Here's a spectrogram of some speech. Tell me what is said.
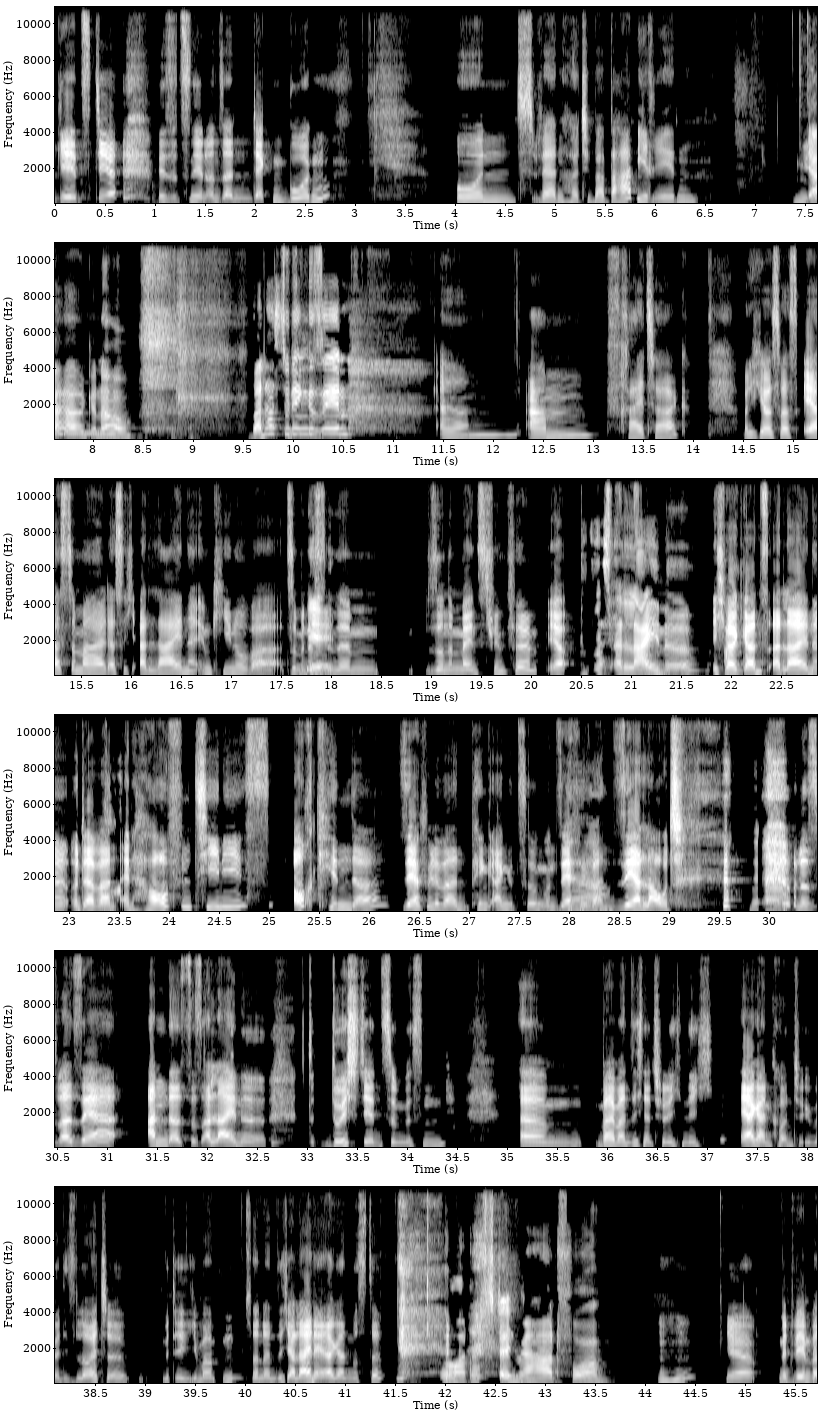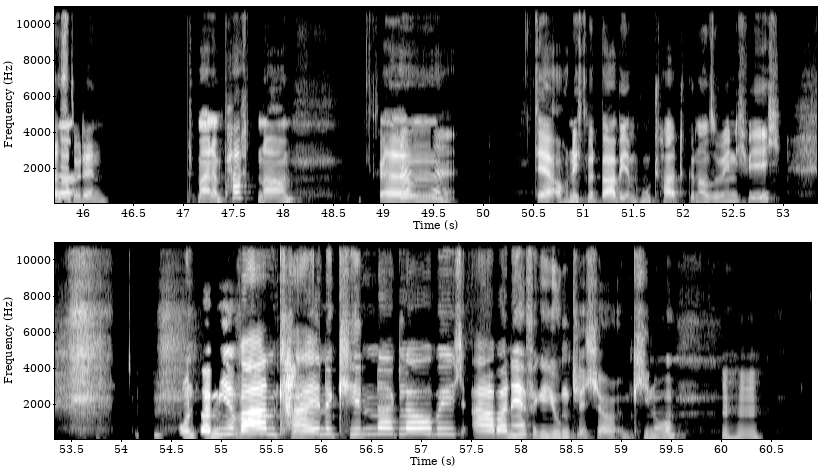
Wie geht's dir? Wir sitzen hier in unseren Deckenburgen und werden heute über Barbie reden. Ja, genau. Wann hast du den gesehen? Ähm, am Freitag. Und ich glaube, es war das erste Mal, dass ich alleine im Kino war, zumindest Nee. in einem so einem Mainstream-Film. Ja, Du warst alleine? ich war ganz alleine und da waren ein Haufen Teenies, auch Kinder. Sehr viele waren pink angezogen und sehr viele Ja. waren sehr laut. Ja. Und es war sehr anders, das alleine durchstehen zu müssen, ähm, weil man sich natürlich nicht ärgern konnte über diese Leute mit irgendjemandem, sondern sich alleine ärgern musste. Boah, das stelle ich mir hart vor. Mhm. Ja. Mit wem warst Ja. du denn? Mit meinem Partner, ähm, Ah. der auch nichts mit Barbie im Hut hat, genauso wenig wie ich. Und bei mir waren keine Kinder, glaube ich, aber nervige Jugendliche im Kino. Mhm.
